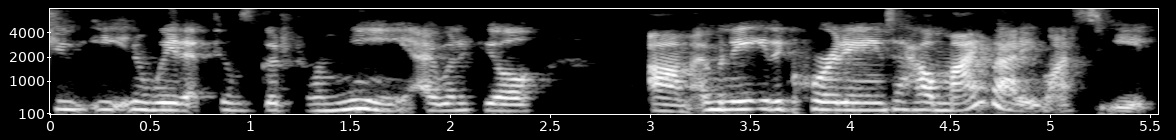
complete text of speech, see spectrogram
to eat in a way that feels good for me. I want to feel um, i'm going to eat according to how my body wants to eat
